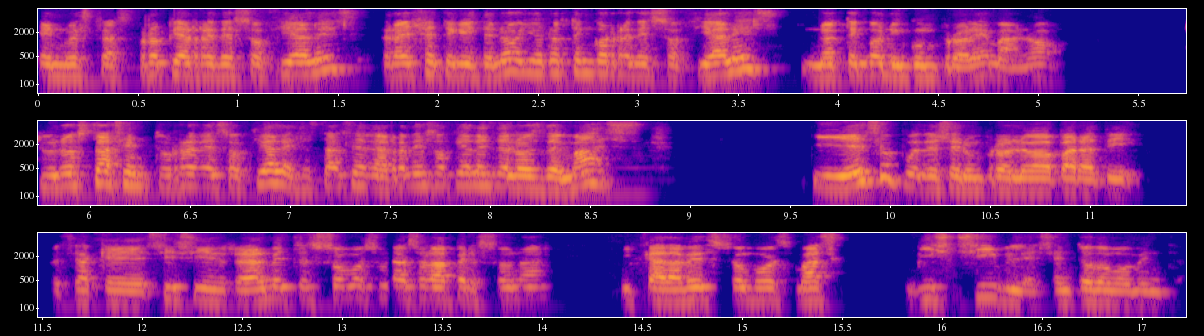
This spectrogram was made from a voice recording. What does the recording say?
en nuestras propias redes sociales, pero hay gente que dice, no, yo no tengo redes sociales, no tengo ningún problema, no. Tú no estás en tus redes sociales, estás en las redes sociales de los demás. Y eso puede ser un problema para ti. O sea que sí, sí, realmente somos una sola persona y cada vez somos más visibles en todo momento.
